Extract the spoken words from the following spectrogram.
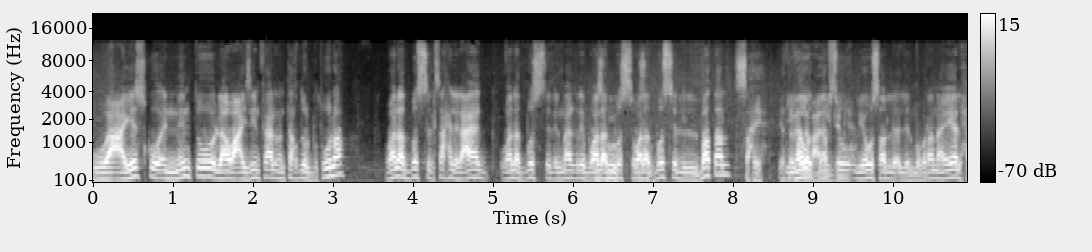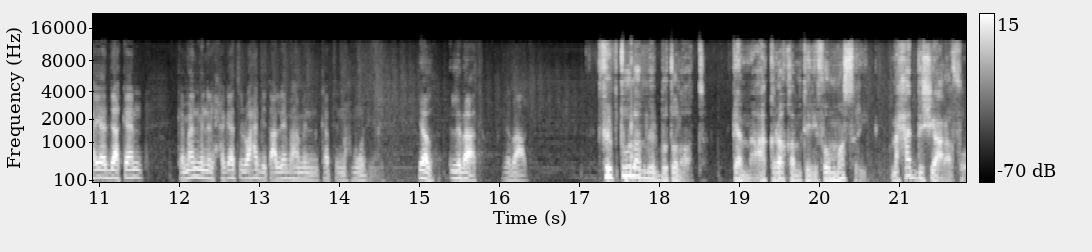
وعايزكم إن أنتوا لو عايزين فعلا تاخدوا البطولة ولا تبص لساحل العاج ولا تبص للمغرب ولا مظبوط، تبص ولا مظبوط. تبص للبطل صحيح يموت على نفسه الجميع. ويوصل للمباراة النهائية. الحقيقة ده كان كمان من الحاجات الواحد بيتعلمها من كابتن محمود يعني. يلا اللي بعده. اللي بعده. في بطولة من البطولات كان معاك رقم تليفون مصري محدش يعرفه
